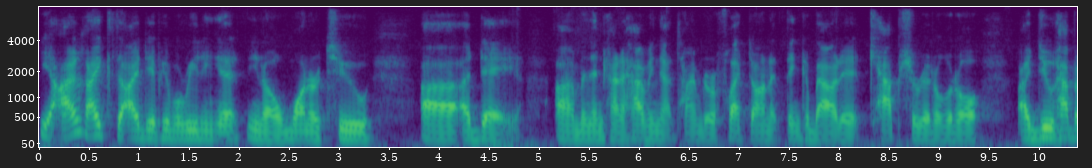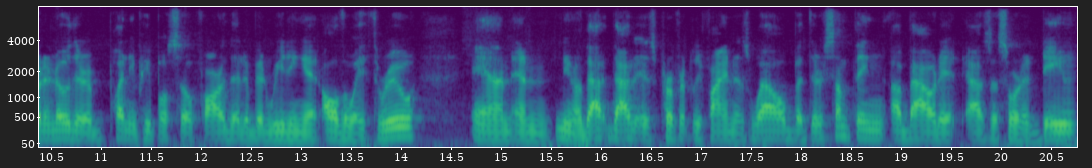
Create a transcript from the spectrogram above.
Yeah, I like the idea of people reading it, you know, one or two uh, a day, um, and then kind of having that time to reflect on it, think about it, capture it a little. I do happen to know there are plenty of people so far that have been reading it all the way through, and and you know that that is perfectly fine as well. But there's something about it as a sort of daily.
